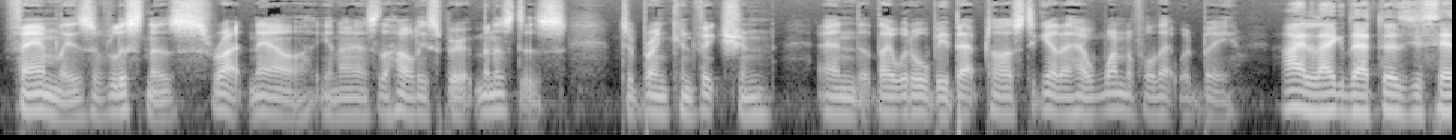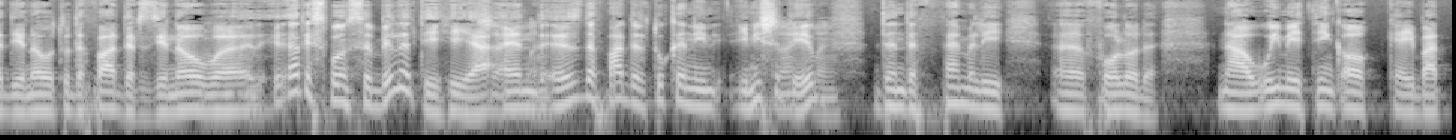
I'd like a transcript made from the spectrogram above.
families of listeners right now, you know, as the Holy Spirit ministers, to bring conviction and that they would all be baptized together. How wonderful that would be. I like that, as you said, you know, to the fathers, you know, uh, a responsibility here. Exactly. And as the father took an in- initiative, Exactly. then the family uh, followed. Now, we may think, okay, but,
